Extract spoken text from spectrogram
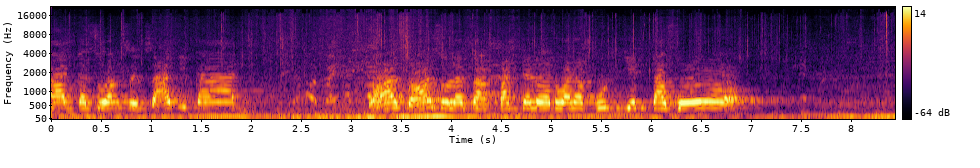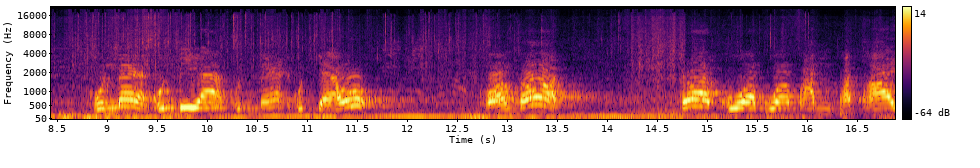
การกระทรวงศึกษาธิการสสสุรศักดิ์พันเจริญวรคุณเย็นตาโฟ คุณแม่คุณเบียร์คุณแม่คุณแจ๋วของทอดครอบครัวพัวพันผัดไทย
